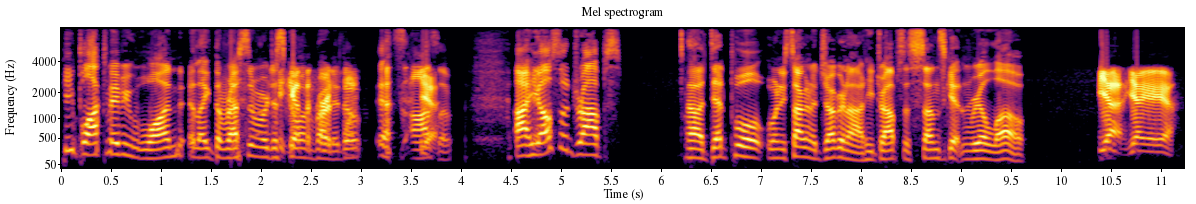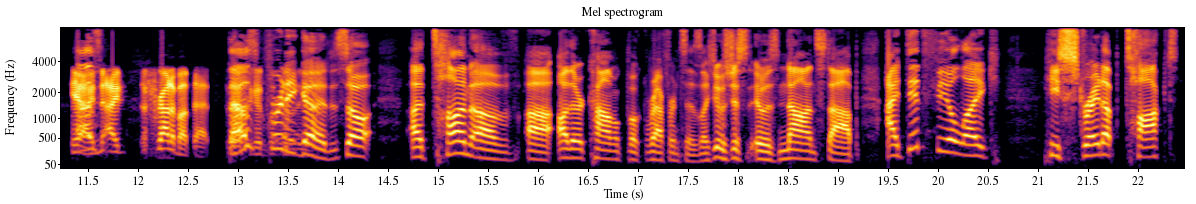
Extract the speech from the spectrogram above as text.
he blocked maybe one, and like the rest of them were just He going right into him. That's awesome. Uh, he also drops uh, Deadpool when he's talking to Juggernaut. He drops the sun's getting real low. Yeah, yeah, yeah, yeah. Yeah, was- I, I forgot about that. That That's was good pretty good. So a ton of uh, other comic book references. Like it was just it was nonstop. I did feel like he straight up talked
